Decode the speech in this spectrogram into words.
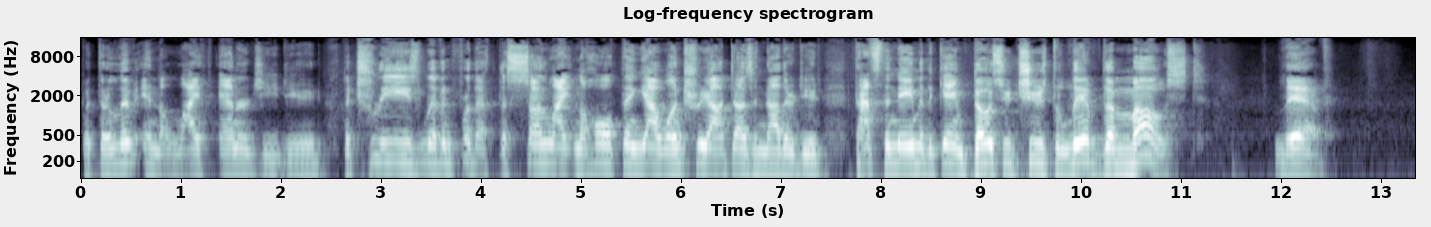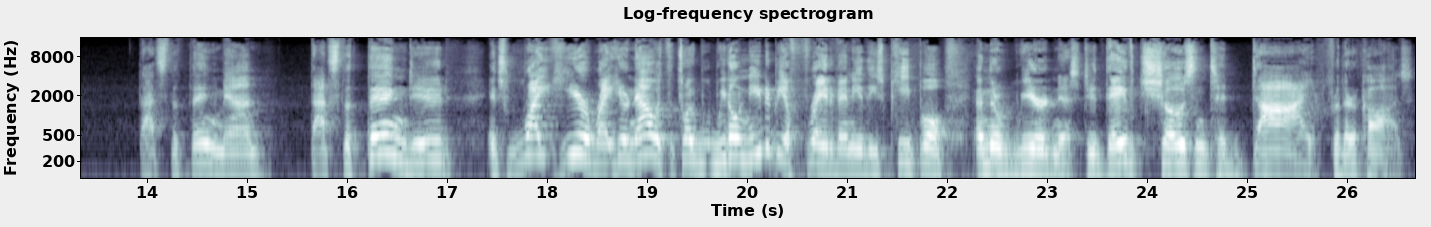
But they're living in the life energy, dude. The trees living for the, the sunlight and the whole thing. Yeah, one tree outdoes another, dude. That's the name of the game. Those who choose to live the most live. That's the thing, man. That's the thing, dude. It's right here, right here now. It's the toy. We don't need to be afraid of any of these people and their weirdness, dude. They've chosen to die for their cause.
